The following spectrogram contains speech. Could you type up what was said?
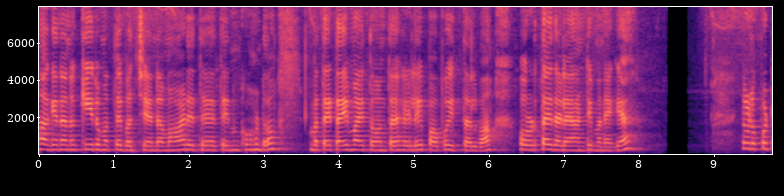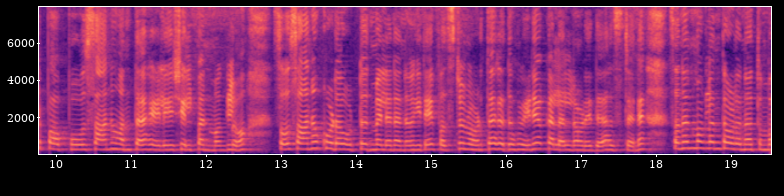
ಹಾಗೆ ನಾನು ಕೀರು ಮತ್ತು ಬಜ್ಜಿಯನ್ನು ಮಾಡಿದ್ದೆ, ತಿನ್ಕೊಂಡು. ಮತ್ತು ಟೈಮ್ ಆಯಿತು ಅಂತ ಹೇಳಿ ಪಾಪು ಇತ್ತಲ್ವಾ? ಹೊರಡ್ತಾ ಇದ್ದಾಳೆ ಆಂಟಿ ಮನೆಗೆ. ಇವಳು ಪುಟ್ಟ ಪಾಪು, ಸಾನು ಅಂತ ಹೇಳಿ ಶಿಲ್ಪನ ಮಗಳು. ಸೊ ಸಾನು ಕೂಡ ಹುಟ್ಟಿದ ಮೇಲೆ ನಾನು ಇದೇ ಫಸ್ಟು ನೋಡ್ತಾ ಇರೋದು ವೀಡಿಯೋ ಕಾಲಲ್ಲಿ ನೋಡಿದ್ದೆ ಅಷ್ಟೇ ಸೊ ನನ್ನ ಮಗಳಂತ ಅವಳನ್ನು ತುಂಬ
